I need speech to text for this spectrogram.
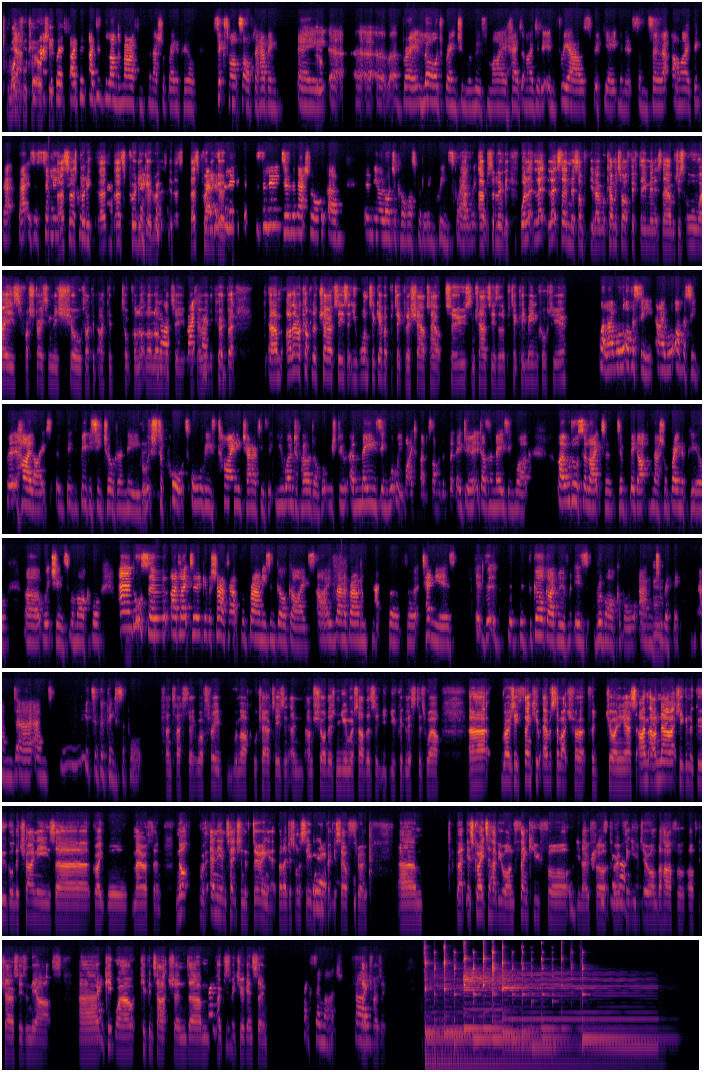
wonderful yeah. charity. I did I did the London Marathon for the National Brain Appeal six months after having a, yeah. A, a, a, brain, large brain tumor removed from my head, and I did it in three hours, fifty-eight minutes. And so, that, and I think that that is a salute. That's, that's pretty. That, that's pretty good, Rosie. That's that's pretty that's good. Salute, salute, to the National um, Neurological Hospital in Queen Square. Which Absolutely. Was, well, let, let, us end this. On, you know, we're coming to our 15 minutes now, which is always frustratingly short. I could I could talk for a lot, lot longer to you. Right, I really could. But um, are there a couple of charities that you want to give a particular shout out to? Some charities that are particularly meaningful to you? Well, I will obviously, I will obviously highlight the BBC Children Need, which supports all these tiny charities that you won't have heard of, but which do amazing. What well, we might have heard of some of them, but they do. It does an amazing work. I would also like to, to big up National Brain Appeal, uh, which is remarkable. And also, I'd like to give a shout out for Brownies and Girl Guides. I ran a Brownie pack for, for 10 years. It, the, the, the, Girl Guide movement is remarkable and mm. terrific, and, uh, and it's a good thing to support. Fantastic. Well, three remarkable charities, and, and I'm sure there's numerous others that you, you could list as well. Uh, Rosie, thank you ever so much for, for joining us. I'm, I'm now actually going to Google the Chinese uh, Great Wall Marathon, not with any intention of doing it, but I just want to see what you put yourself through. Um, but it's great to have you on. Thank you for you know for, so for everything you do on behalf of, of the charities and the arts. Uh, keep well, keep in touch, and um, hope to speak to you again soon. Thanks so much. Bye. Thanks, Rosie.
